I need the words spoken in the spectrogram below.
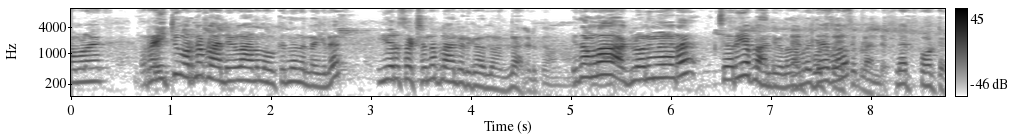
നമ്മൾ റേറ്റ് കുറഞ്ഞ പ്ലാന്റുകളാണ് നോക്കുന്നുണ്ടെങ്കിൽ ഈ ഒരു സെക്ഷനിൽ പ്ലാന്റ് എടുക്കാവുന്നതല്ലേ ഇത് നമ്മളെ അഗ്ലോണിമയുടെ ചെറിയ പ്ലാന്റുകൾ നമ്മൾ ഇതേപോലെ നെറ്റ്പോട്ട് നെറ്റ് പോട്ട്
